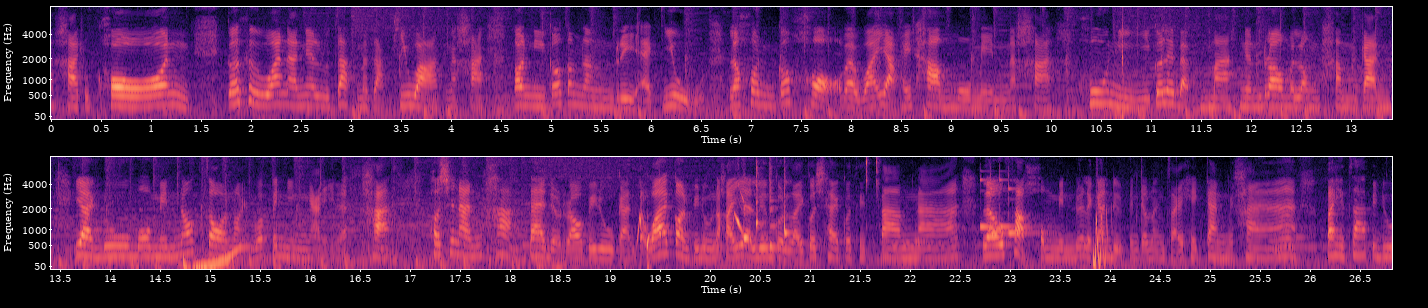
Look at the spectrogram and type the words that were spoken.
นะคะ ทุกคน ก็คือว่านั้นเนี่ยรู้จักมาจากพี่วากนะคะ ตอนนี้ก็กำลังรีแอคอยู่ แล้วคนก็ขอแบบว่าอยากให้ทำโมเมนต์นะคะ คู่นี้ก็เลยแบบมางั้นเรามาลองทำกัน อยากดูโมเมนต์นอกจอหน่อยว่าเป็นยังไงนะคะ เพราะฉะนั้นค่ะ แต่เดี๋ยวเราไปดูกัน แต่ว่าก่อนไปดูนะคะ อย่าลืมกดไลค์ กดแชร์ กดติดตามนะ แล้วฝากคอมเมนต์ด้วยละกันถือเป็นกำลังใจให้กันนะคะ ไปจ้าไปดู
